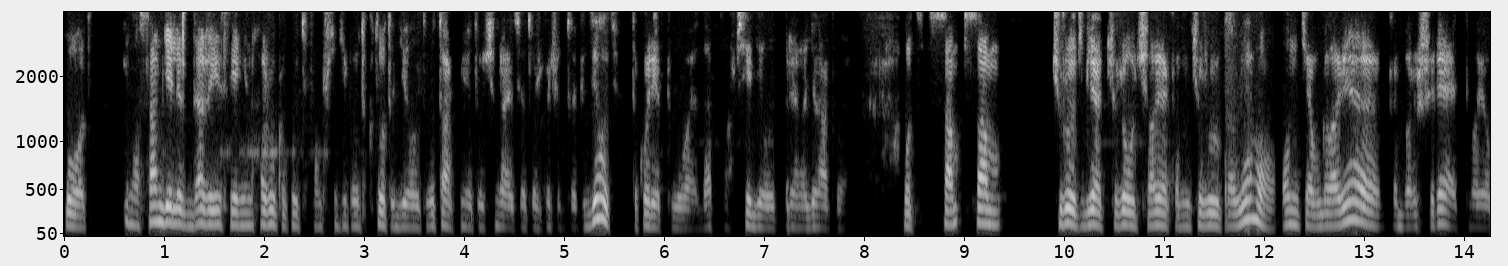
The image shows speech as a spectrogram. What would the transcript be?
вот, и на самом деле, даже если я не нахожу какой-то там, что типа вот кто-то делает вот так, мне это очень нравится, я тоже хочу так сделать, такое редко бывает, да, потому что все делают примерно одинаково. Вот сам, сам чужой взгляд чужого человека на чужую проблему, он у тебя в голове как бы расширяет твое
